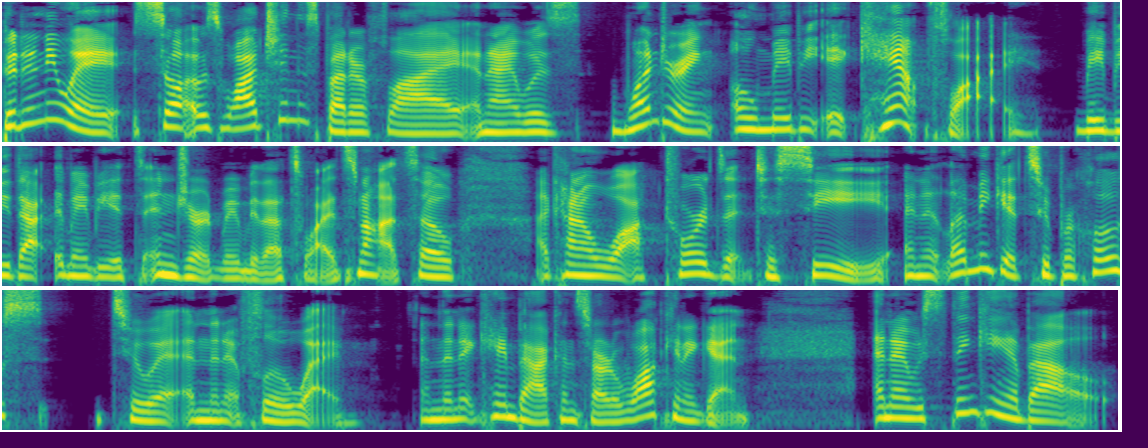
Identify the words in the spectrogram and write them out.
But anyway, so I was watching this butterfly and I was wondering, oh, maybe it can't fly. Maybe that, maybe it's injured. Maybe that's why it's not. So I kind of walked towards it to see, and it let me get super close to it and then it flew away. And then it came back and started walking again. And I was thinking about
